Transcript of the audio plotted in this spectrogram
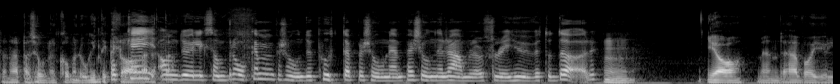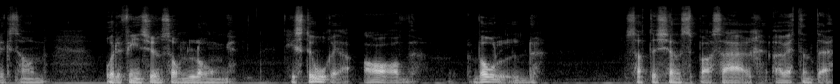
Den här personen kommer nog inte klara Okej detta. om du liksom bråkar med en person, du puttar personen, personen ramlar och slår i huvudet och dör. Mm. Ja, men det här var ju liksom... Och det finns ju en sån lång historia av våld. Så att det känns bara så här, jag vet inte.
